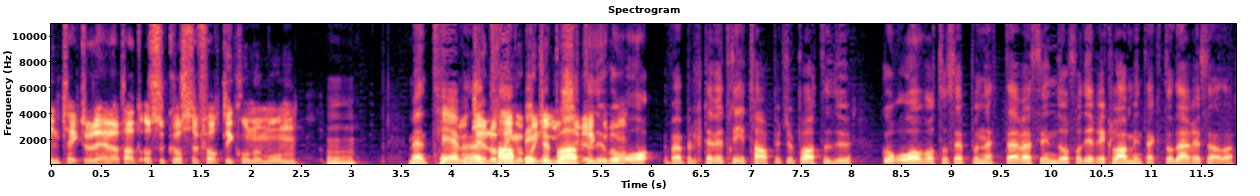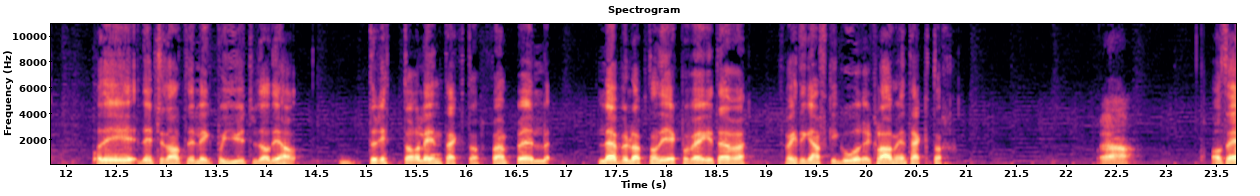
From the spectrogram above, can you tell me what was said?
inntekter i det hele tatt, og så koster 40 kroner i måneden. Mm. Men TV-ene taper ikke på at du går over For eksempel TV3 taper ikke på at du går over til å se på nett-TV, siden da får de reklameinntekter der i stedet. Og de, det er ikke sånn at det ligger på YouTube der de har drittdårlige inntekter. For eksempel Level Up, når de gikk på VGTV, så fikk de ganske gode reklameinntekter. Ja. Og så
